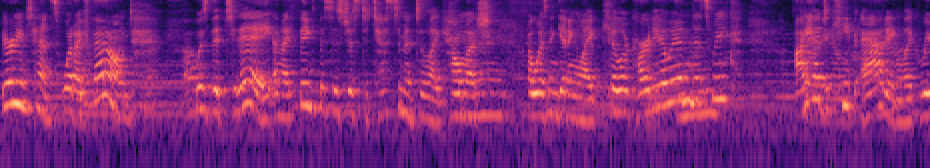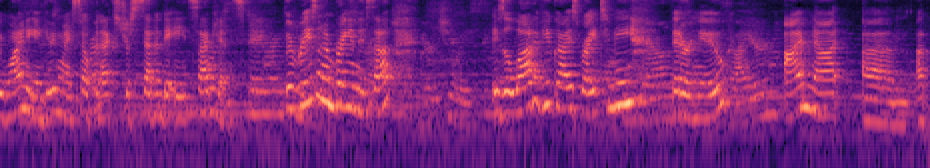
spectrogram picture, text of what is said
Very intense. What I found was that today, and I think this is just a testament to like how much I wasn't getting like killer cardio in this mm-hmm. week, I had to keep adding, like rewinding and giving myself an extra seven to eight seconds. The reason I'm bringing this up is a lot of you guys write to me that are new. I'm not um, a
